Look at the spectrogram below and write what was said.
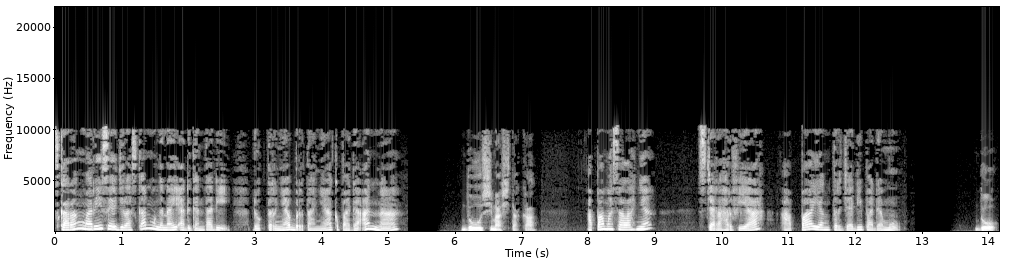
Sekarang mari saya jelaskan mengenai adegan tadi. Dokternya bertanya kepada Anna, ka? Apa masalahnya? Secara harfiah, apa yang terjadi padamu? Do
